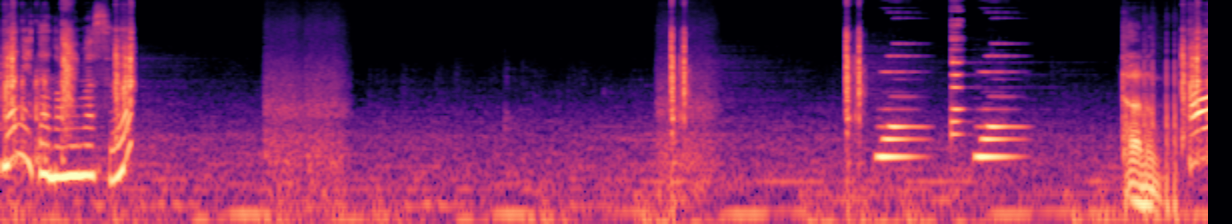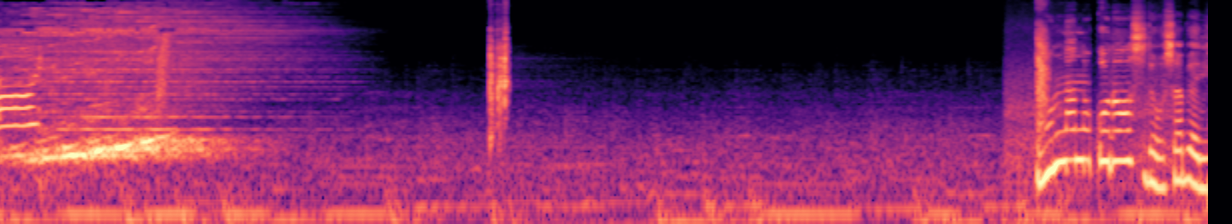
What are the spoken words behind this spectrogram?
何頼みます？女の子同士でおしゃべり。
